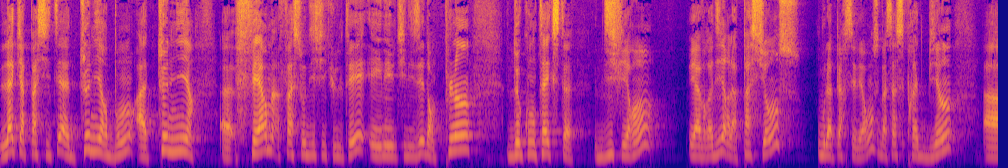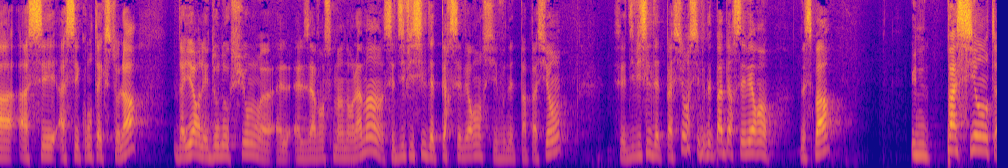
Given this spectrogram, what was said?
la capacité à tenir bon, à tenir euh, ferme face aux difficultés, et il est utilisé dans plein de contextes différents. Et à vrai dire, la patience ou la persévérance, bah, ça se prête bien à, ces, contextes-là. D'ailleurs, les deux notions, euh, elles, elles, avancent main dans la main. C'est difficile d'être persévérant si vous n'êtes pas patient. C'est difficile d'être patient si vous n'êtes pas persévérant, n'est-ce pas? Une patiente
